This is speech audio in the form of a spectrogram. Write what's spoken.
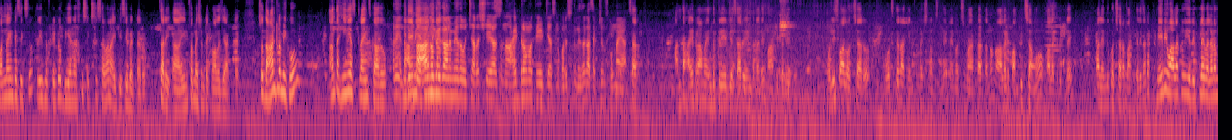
one ninety six three fifty two BNS sixty seven IPC పెట్టారు. Sorry information technology act so దాంట్లో మీకు అంత హీనియస్ క్రైమ్స్ కాదు. ఇదేమి ఆగమేఘాల మీద వచ్చి అరెస్ట్ చేయాల్సిన హైడ్రామా క్రియేట్ చేసిన పరిస్థితులు నిజంగా సెక్షన్స్ ఉన్నాయా? సార్ అంత హై డ్రామా ఎందుకు క్రియేట్ చేశారు ఏంటనేది మాకు తెలియదు. పోలీస్ వాళ్ళు వచ్చారు వస్తే నాకు ఇన్ఫర్మేషన్ వచ్చింది నేను వచ్చి మాట్లాడతాను ఆల్రెడీ పంపించాము వాళ్ళకి రిప్లై వాళ్ళు ఎందుకు వచ్చారో మాకు తెలియదు. అంటే మేబీ వాళ్ళకు ఈ రిప్లై వెళ్ళడం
